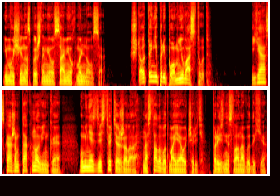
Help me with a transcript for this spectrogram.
И мужчина с пышными усами ухмыльнулся. «Что-то не припомню вас тут». «Я, скажем так, новенькая. У меня здесь тетя жила. Настала вот моя очередь», — произнесла на выдохе.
